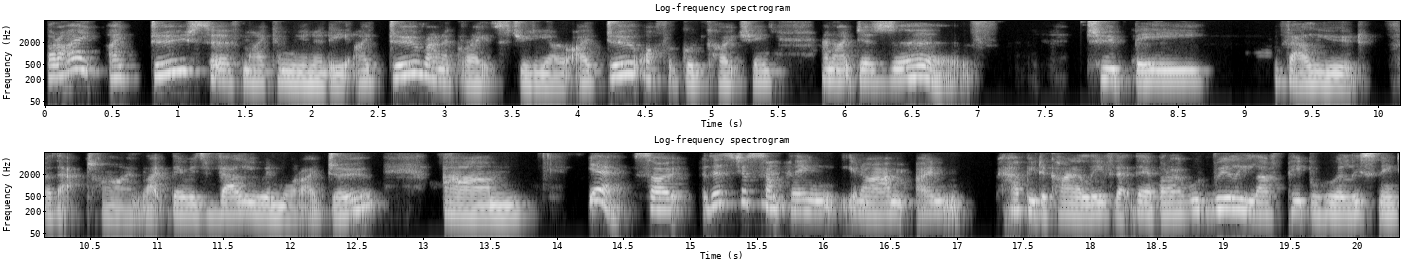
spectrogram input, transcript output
but I, I do serve my community. I do run a great studio. I do offer good coaching, and I deserve to be valued for that time. Like there is value in what I do. Um, yeah. So that's just something, you know, I'm I'm happy to kind of leave that there. But I would really love people who are listening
